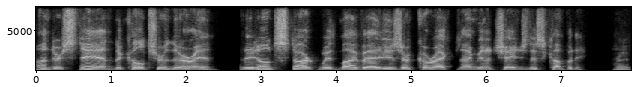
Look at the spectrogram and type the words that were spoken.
understand the culture they're in. They don't start with my values are correct and I'm going to change this company. Right.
